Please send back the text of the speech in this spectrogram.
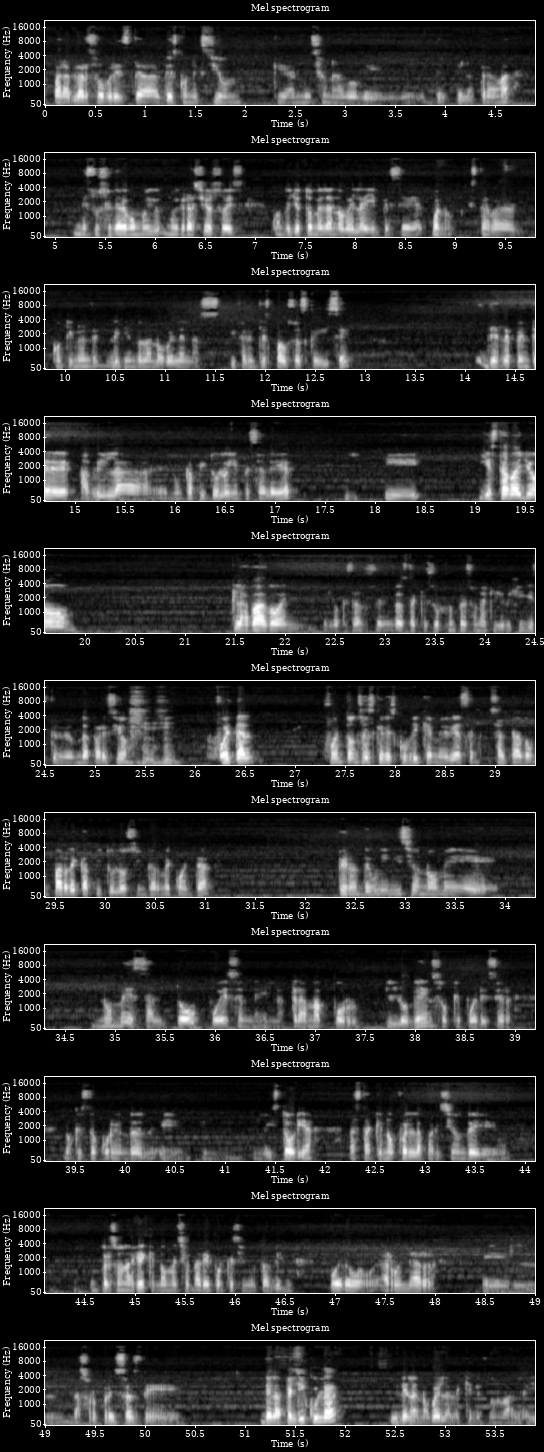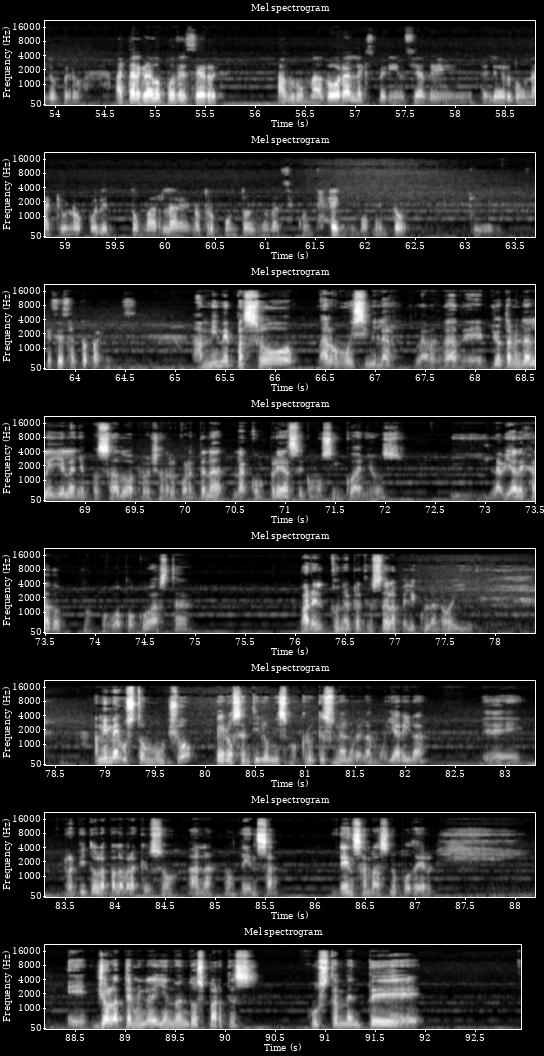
para hablar sobre esta desconexión que han mencionado de, de, la trama, me sucedió algo muy, muy gracioso. Es cuando yo tomé la novela y empecé, bueno, estaba, continuando leyendo la novela en las diferentes pausas que hice. De repente abrí la, en un capítulo y empecé a leer. Y, y estaba yo clavado en, lo que está sucediendo hasta que surge un personaje y yo dije, ¿y este de dónde apareció? fue tal, fue entonces que descubrí que me había saltado un par de capítulos sin darme cuenta, pero de un inicio no me, no me saltó pues en, la trama por lo denso que puede ser lo que está ocurriendo en, la historia, hasta que no fue la aparición de un personaje que no mencionaré porque si no también puedo arruinar las sorpresas de, de la película y de la novela, de quienes no lo han leído, pero a tal grado puede ser abrumadora la experiencia de, leer Duna que uno puede tomarla en otro punto y no darse cuenta en el momento que, se saltó páginas. A mí me pasó algo muy similar, la verdad. Eh, yo también la leí el año pasado, aprovechando la cuarentena. La compré hace como cinco años y la había dejado, poco a poco, hasta para el, con el pretexto de la película, ¿no? Y a mí me gustó mucho, pero sentí lo mismo. Creo que es una novela muy árida. Eh, repito la palabra que usó Ana, ¿no? Densa. Densa más no poder. Eh, yo la terminé leyendo en dos partes. Justamente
